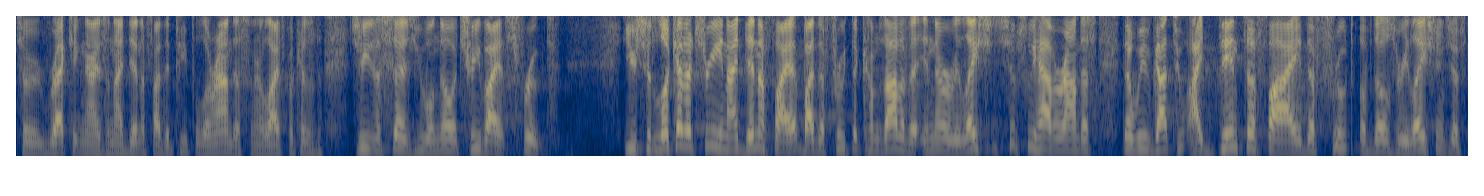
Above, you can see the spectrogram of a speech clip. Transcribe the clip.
to recognize and identify the people around us in our life because Jesus says, You will know a tree by its fruit. You should look at a tree and identify it by the fruit that comes out of it. And there are relationships we have around us that we've got to identify the fruit of those relationships.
